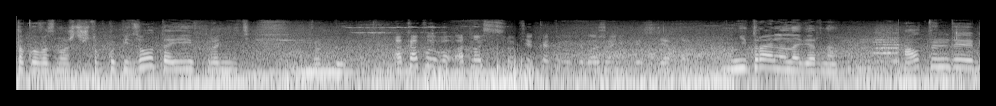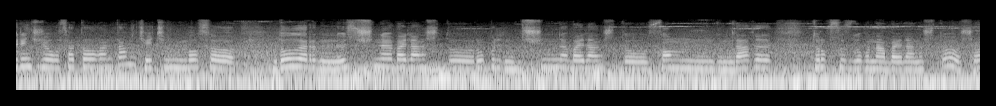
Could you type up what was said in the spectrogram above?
Такой возможности, чтобы купить золото и хранить. Как бы. а как вы относитесь вообще к этому предложению президента? Нейтрально, наверное. Алтынды биринчи жолу сатып алгандам чечимим болсо доллардын өсүшүнө байланыштуу рубльдин түшүшүнө байланыштуу сомдун дагы туруксуздугуна байланыштуу ошо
